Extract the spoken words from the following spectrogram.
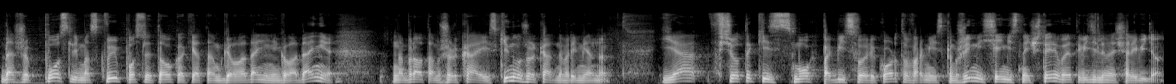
Даже после Москвы, после того, как я там голодание, не голодание, набрал там жирка и скинул жирка одновременно. Я все-таки смог побить свой рекорд в армейском жиме 70 на 4, вы это видели в начале видео.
